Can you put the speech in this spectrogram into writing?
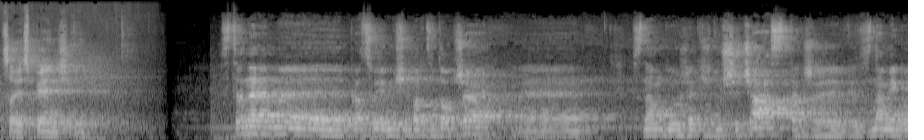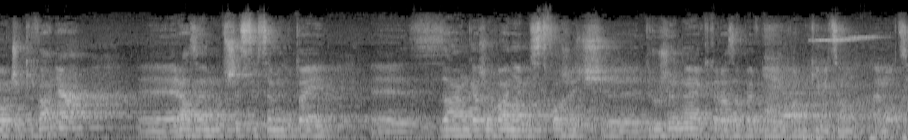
co jest pięć i trenerem e, pracuje mi się bardzo dobrze. E, Znam go już jakiś dłuższy czas, także znam jego oczekiwania. E, Razem wszyscy chcemy tutaj z zaangażowaniem stworzyć drużynę, która zapewni Wam kibicom emocje.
